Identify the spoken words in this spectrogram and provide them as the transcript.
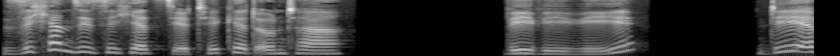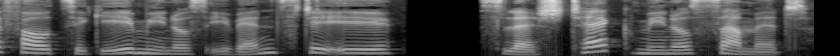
Sichern Sie sich jetzt Ihr Ticket unter www.dfvcg-events.de slash tech-summit.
